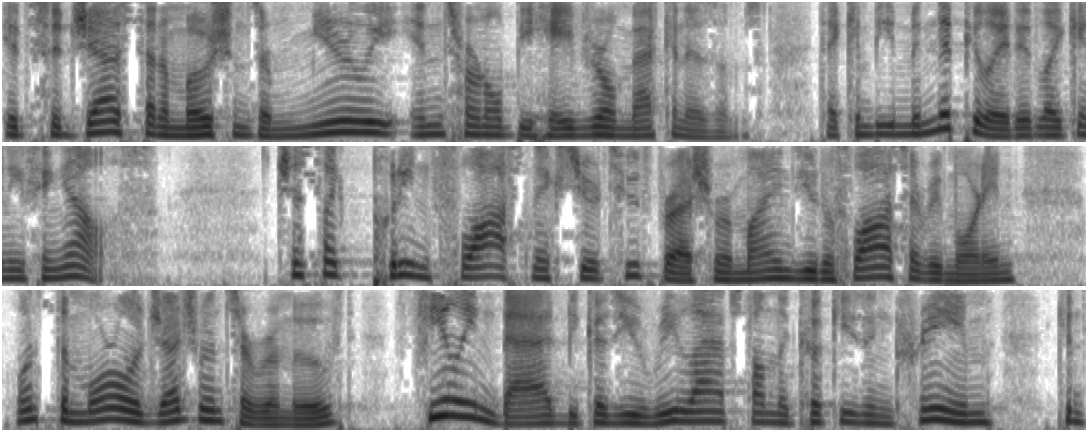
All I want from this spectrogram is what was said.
it suggests that emotions are merely internal behavioral mechanisms that can be manipulated like anything else. Just like putting floss next to your toothbrush reminds you to floss every morning, once the moral judgments are removed, feeling bad because you relapsed on the cookies and cream can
